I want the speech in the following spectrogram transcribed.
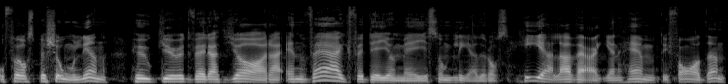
Och för oss personligen, hur Gud väljer att göra en väg för dig och mig som leder oss hela vägen hem till Fadern.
